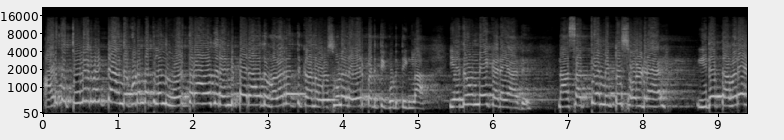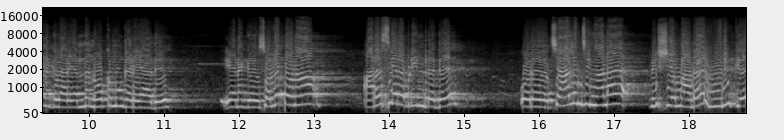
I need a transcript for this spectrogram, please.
அடுத்த துளிர் விட்டு அந்த குடும்பத்துல இருந்து ஒருத்தராவது ரெண்டு பேராவது வளர்றதுக்கான ஒரு சூழலை ஏற்படுத்தி கொடுத்தீங்களா? எதுவுமே கிடையாது. நான் சத்தியமிட்டு சொல்றேன். இதை தவிர எனக்கு வேற எந்த நோக்கமும் கிடையாது. எனக்கு சொல்ல போனா அரசியல் அப்படின்றது ஒரு சேலஞ்சிங்கான விஷயமா தான் இருக்கு.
